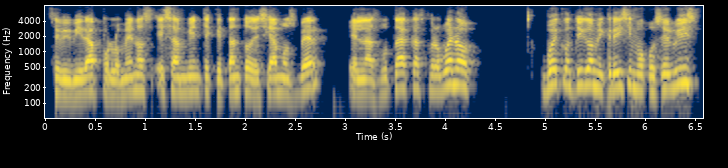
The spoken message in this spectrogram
se vivirá por lo menos ese ambiente que tanto deseamos ver en las butacas, pero bueno, voy contigo, mi queridísimo José Luis,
